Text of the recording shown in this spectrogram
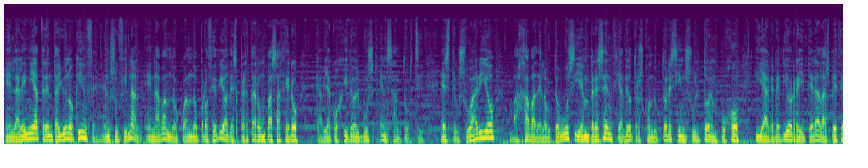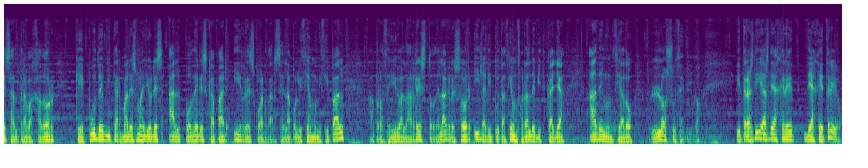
en la línea 3115, en su final, en Abando, cuando procedió a despertar a un pasajero que había cogido el bus en Santurci. Este usuario bajaba del autobús y en presencia de otros conductores insultó, empujó y agredió reiteradas veces al trabajador que pudo evitar males mayores al poder escapar y resguardarse. La Policía Municipal ha procedido al arresto del agresor y la Diputación Foral de Vizcaya ha denunciado lo sucedido. Y tras días de, ajetreo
